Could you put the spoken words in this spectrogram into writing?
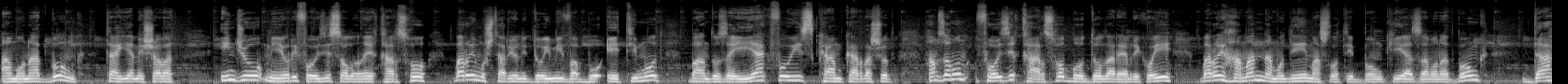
амонатбонк таҳия мешавад ин ҷо меъёри фоизи солонаи қарзҳо барои муштариёни доимӣ ва боэътимод ба андозаи як фоиз кам карда шуд. Ҳамзамон фоизи қарзҳо бо доллари амрикоӣ барои ҳама намуди маҳсулоти бонкӣ аз замонатбонк даҳ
